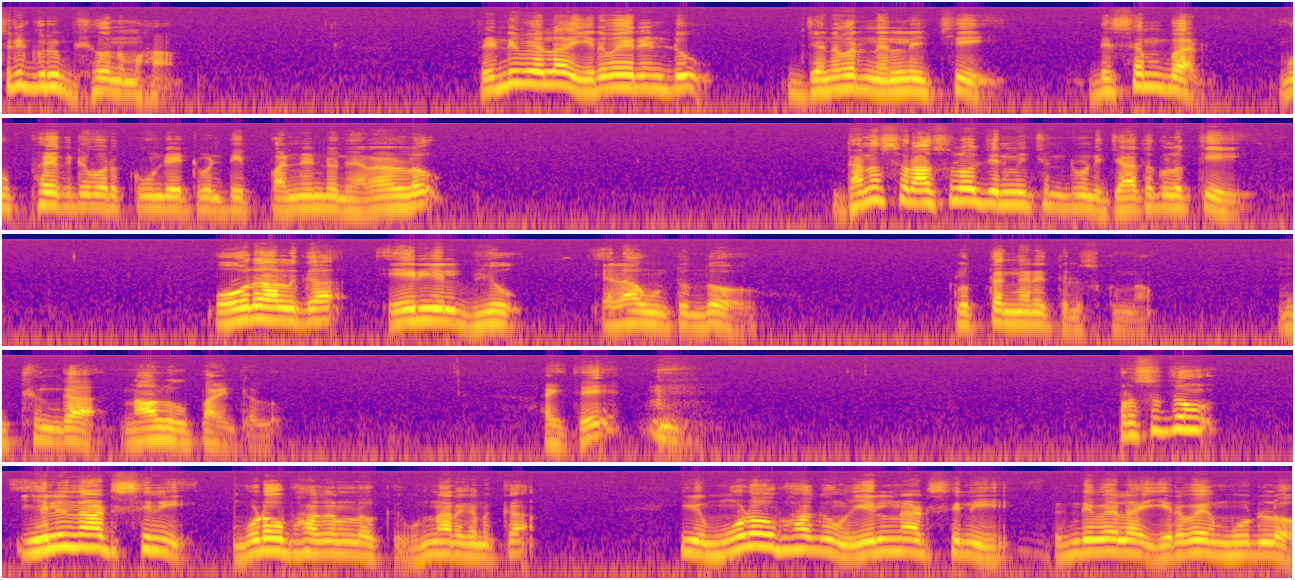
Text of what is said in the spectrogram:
శ్రీ గురుభ్యో నమ. రెండు వేల ఇరవై రెండు జనవరి నెల నుంచి డిసెంబర్ ముప్పై ఒకటి వరకు ఉండేటువంటి పన్నెండు నెలల్లో ధనుసు రాశిలో జన్మించినటువంటి జాతకులకి ఓవరాల్గా ఏరియల్ వ్యూ ఎలా ఉంటుందో క్లుప్తంగానే తెలుసుకుందాం. ముఖ్యంగా నాలుగు పాయింట్లలో. అయితే ప్రస్తుతం ఏలినాటి సిని మూడవ భాగంలోకి ఉన్నారు కనుక ఈ మూడవ భాగం ఏలినాటి శని రెండు వేల ఇరవై మూడులో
